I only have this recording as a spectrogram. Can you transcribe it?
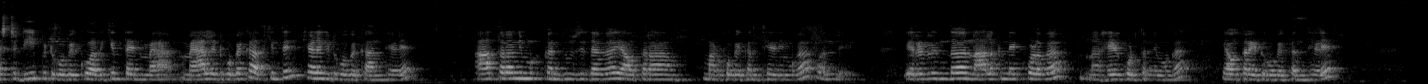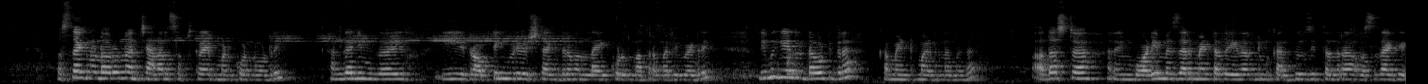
ಎಷ್ಟು ಡೀಪ್ ಇಟ್ಕೋಬೇಕು, ಅದಕ್ಕಿಂತ ಏನು ಮ್ಯಾ, ಮ್ಯಾಲೆ ಇಟ್ಕೋಬೇಕಾ, ಅದಕ್ಕಿಂತ ಏನು ಕೆಳಗೆ ಇಟ್ಕೋಬೇಕಾ ಅಂಥೇಳಿ ಆ ಥರ ನಿಮ್ಗೆ ಕನ್ಫ್ಯೂಸ್ ಇದ್ದಾಗ ಯಾವ ಥರ ಮಾಡ್ಕೋಬೇಕಂಥೇಳಿ ನಿಮ್ಗೆ ಒಂದು ಎರಡರಿಂದ ನಾಲ್ಕು ನೆಕ್ ಒಳಗೆ ಹೇಳ್ಕೊಡ್ತೇನೆ ನಿಮ್ಗೆ ಯಾವ ಥರ ಇಟ್ಕೋಬೇಕಂತ ಹೇಳಿ ಹೊಸದಾಗಿ ನೋಡೋರು ನನ್ನ ಚಾನಲ್ ಸಬ್ಸ್ಕ್ರೈಬ್ ಮಾಡ್ಕೊಂಡು ನೋಡ್ರಿ. ಹಂಗೆ ನಿಮ್ಗೆ ಈ ಡ್ರಾಪ್ಟಿಂಗ್ ವಿಡಿಯೋ ಇಷ್ಟ ಆಗಿದ್ರೆ ಒಂದು ಲೈಕ್ ಕೊಡೋದು ಮಾತ್ರ ಮರಿಬೇಡ್ರಿ. ನಿಮಗೆ ಏನಾರು ಡೌಟ್ ಇದ್ರೆ ಕಮೆಂಟ್ ಮಾಡಿರಿ ನನಗೆ. ಆದಷ್ಟು ನಿಮ್ಮ ಬಾಡಿ ಮೆಜರ್ಮೆಂಟ್ ಅದು ಏನಾರು ನಿಮ್ಗೆ ಕನ್ಫ್ಯೂಸ್ ಇತ್ತಂದ್ರೆ ಹೊಸದಾಗಿ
